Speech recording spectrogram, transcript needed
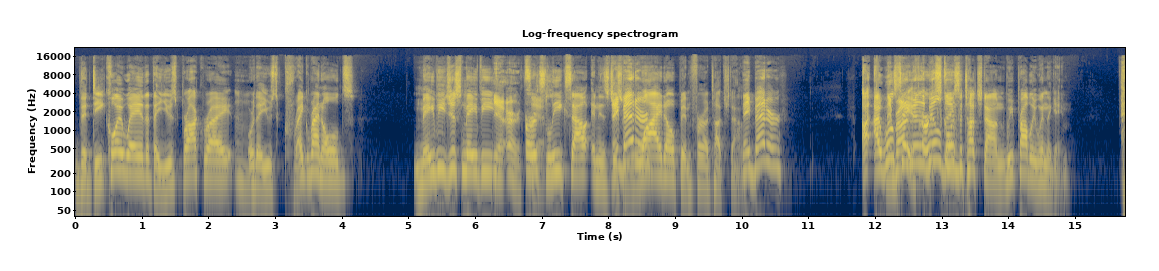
the decoy way that they used Brock Wright Mm-hmm. or they used Craig Reynolds. Maybe just maybe Yeah, Ertz, Ertz yeah. leaks out and is just wide open for a touchdown. They better. I, I will say if Ertz building. scores a touchdown, we probably win the game.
